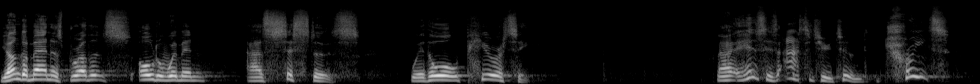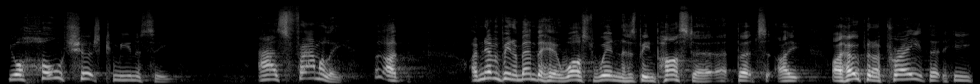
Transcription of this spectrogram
younger men as brothers, older women as sisters, with all purity. Now, here's his attitude to them treat your whole church community as family. I've, I've never been a member here whilst Wynne has been pastor, uh, but I, I hope and I pray that he,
